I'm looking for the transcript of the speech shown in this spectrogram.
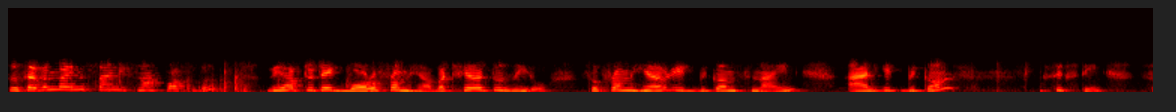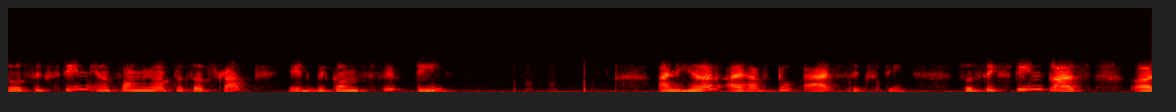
So 7 minus 9 is not possible. We have to take borrow from here but here to 0 so from here it becomes 9 and it becomes 16 so 16 in form you have to subtract it becomes 15 and here I have to add 16 so 16 plus, uh,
